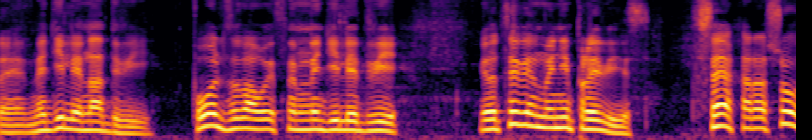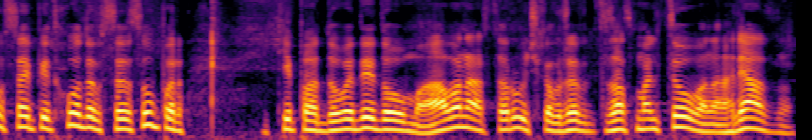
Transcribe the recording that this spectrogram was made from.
е, неділі на дві. Пользувались ним неділі дві. І оце він мені привіз. Все хорошо, все підходить, все супер. Типа доведи до ума. А вона ця ручка вже засмальцьована, грязна.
